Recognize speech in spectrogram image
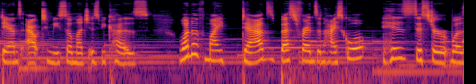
stands out to me so much is because one of my dad's best friends in high school, his sister was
